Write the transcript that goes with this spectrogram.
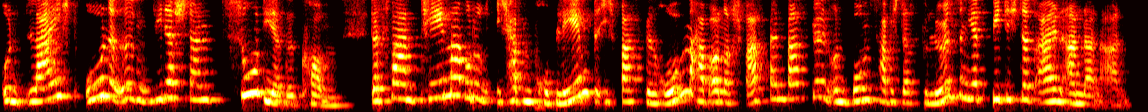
und leicht ohne irgendeinen Widerstand zu dir gekommen. Das war ein Thema, wo du, ich habe ein Problem, ich bastel rum, habe auch noch Spaß beim Basteln und bums habe ich das gelöst und jetzt biete ich das allen anderen an.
